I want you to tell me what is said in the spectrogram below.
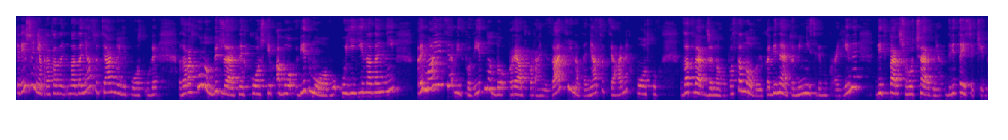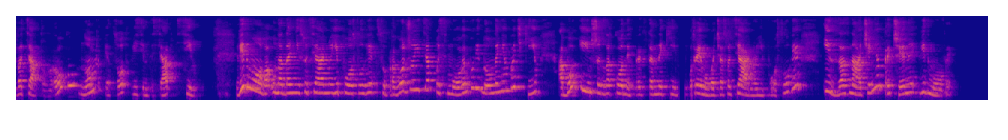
Рішення про надання соціальної послуги за рахунок бюджетних коштів або відмову у її наданні приймається відповідно до порядку організації надання соціальних послуг, затвердженого постановою Кабінету міністрів України від 1 червня 2020 року номер 587. Відмова у наданні соціальної послуги супроводжується письмовим повідомленням батьків або інших законних представників отримувача соціальної послуги із зазначенням причини відмови.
